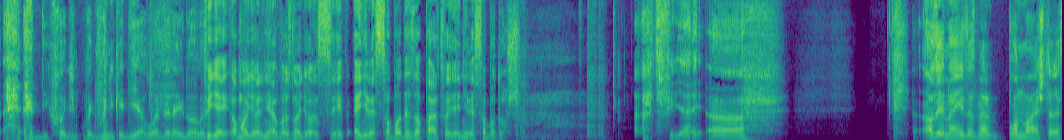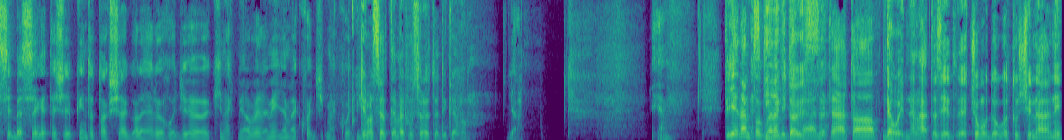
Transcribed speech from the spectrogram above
eddig, hogy, hogy mondjuk egy ilyen horderejű dolgot. Figyelj, a magyar nyelv az nagyon szép. Ennyire szabad ez a párt, vagy ennyire szabados? Hát figyelj, uh, azért nehéz ez, mert pont ma este lesz egy beszélgetés egyébként a tagsággal erről, hogy uh, kinek mi a véleménye, meg hogy... Meg hogy... Ugye a szeptember 25-e van. Ja. Igen. Figyelj, nem tudok vele mit csinálni. Össze? Tehát a... Dehogy nem, hát azért egy csomó dolgot tud csinálni,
